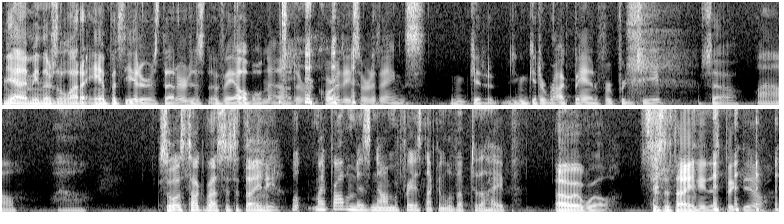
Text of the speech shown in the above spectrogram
Yeah, I mean, there's a lot of amphitheaters that are just available now to record these sort of things. You can get a, you can get a rock band for pretty cheap. So, Wow. Wow. so let's talk about cystathionine. Well, my problem is now I'm afraid it's not going to live up to the hype. Oh, it will. Cystathionine is a big deal.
